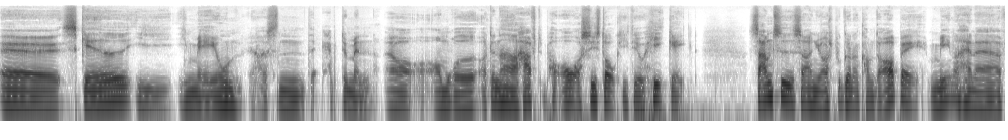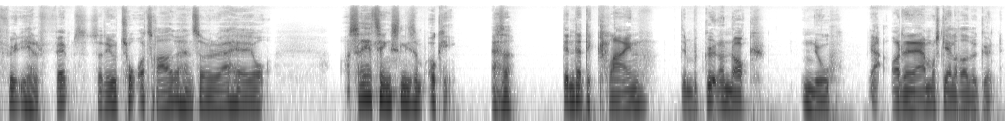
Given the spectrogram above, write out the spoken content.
øh, skade i, i maven, eller sådan the abdomen og, område, og den havde haft et par år, og sidste år gik det jo helt galt. Samtidig så er han jo også begyndt at komme derop af. Mener, han er født i 90, så det er jo 32, han så vil være her i år. Og så har jeg tænkt sådan ligesom, okay, altså, den der decline, den begynder nok nu. Ja. Og den er måske allerede begyndt.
